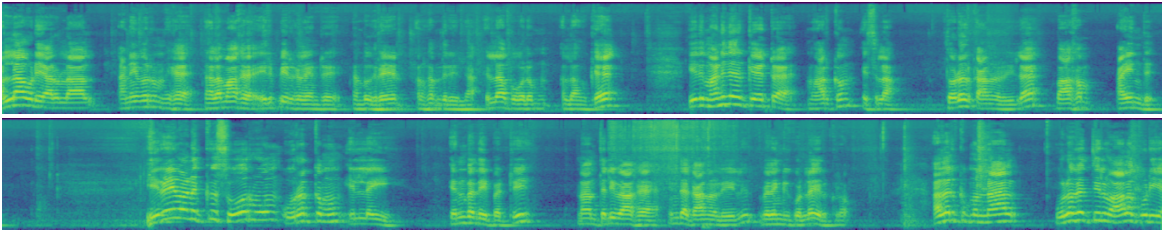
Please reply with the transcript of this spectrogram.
அல்லாவுடைய அருளால் அனைவரும் மிக நலமாக இருப்பீர்கள் என்று நம்புகிறேன். அலமதுல்லா எல்லா புகழும் அல்லாவுக்கு. இது மனிதனுக்கு ஏற்ற மார்க்கம் இஸ்லாம். தொடர் காணொலியில் பாகம் ஐந்து. இறைவனுக்கு சோர்வும் உறக்கமும் இல்லை என்பதை பற்றி நாம் தெளிவாக இந்த காணொலியில் விளங்கிக் கொள்ள இருக்கிறோம். அதற்கு முன்னால் உலகத்தில் வாழக்கூடிய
